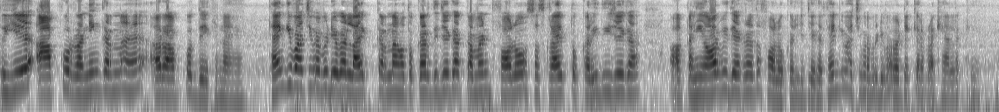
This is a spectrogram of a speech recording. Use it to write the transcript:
तो ये आपको रनिंग करना है और आपको देखना है। Thank you watching my video का लाइक करना हो तो कर दीजिएगा। कमेंट फॉलो सब्सक्राइब तो कर ही दीजिएगा। और कहीं और भी देख रहे हो तो फॉलो कर लीजिएगा। Thank you watching my video बाबा टेक केयर अपना ख्याल रखें।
